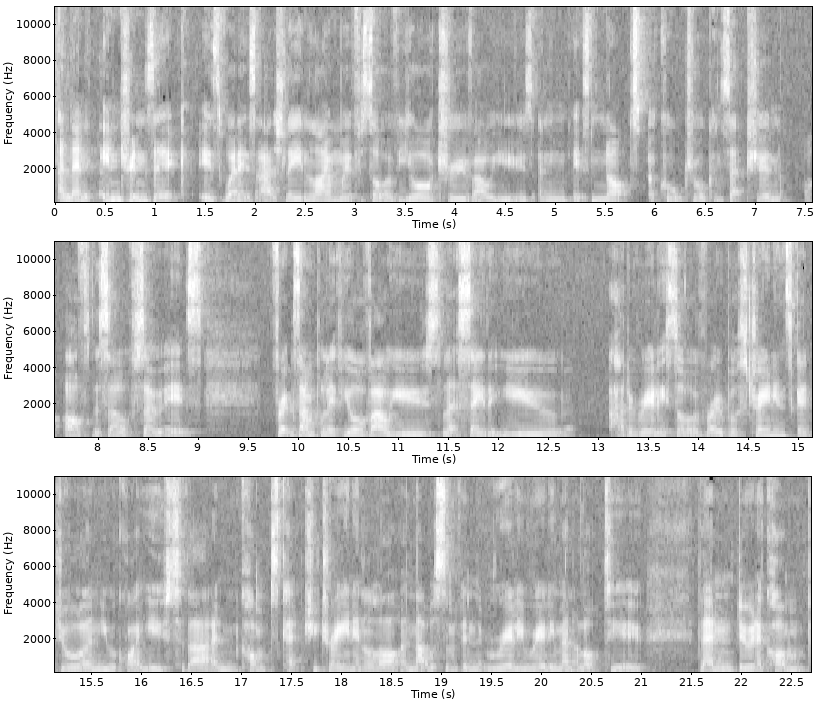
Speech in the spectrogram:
And then intrinsic is when it's actually in line with sort of your true values and it's not a cultural conception of the self. So it's, for example, if your values, let's say that you had a really sort of robust training schedule and you were quite used to that and comps kept you training a lot and that was something that really, really meant a lot to you, then doing a comp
